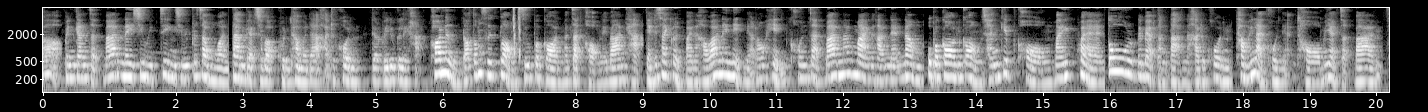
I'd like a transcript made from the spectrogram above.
ก็เป็นการจัดบ้านในชีวิตจริง ชีวิตประจำวัน ตามแบบฉบับคนธรรมดาค่ะทุกคน เดี๋ยวไปดูกันเลยค่ะ ข้อ 1 เราต้องซื้อกล่องซื้ออุปกรณ์มาจัดของในบ้านค่ะ อย่างที่ใชเกริ่นไปนะคะ ว่าในเน็ตเนี่ยเราเห็นคนจัดบ้านมากมายนะคะ แนะนำอุปกรณ์กล่องชั้นเก็บของไม้แขวนตู้ในแบบต่างๆนะคะ ทุกคนทำให้หลายคนเนี่ยท้อไม่อยากจัดบ้านใช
